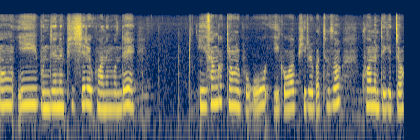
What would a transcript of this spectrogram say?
어, 이 문제는 BC를 구하는 건데, 이 삼각형을 보고 이거와 B를 맞춰서 구하면 되겠죠.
